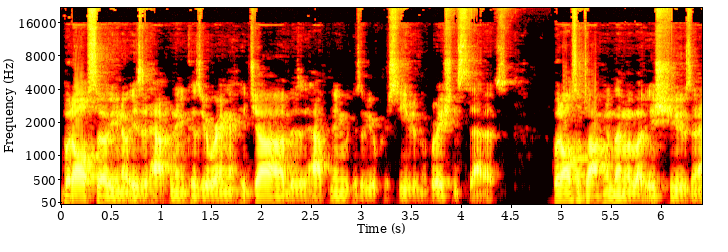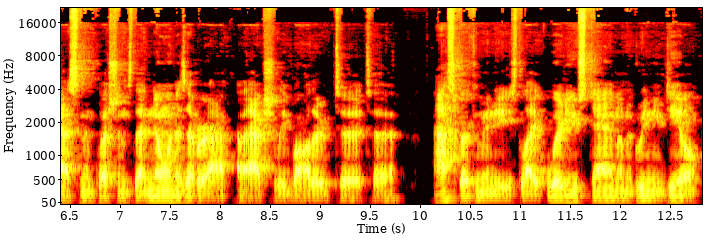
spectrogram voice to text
But also you know is it happening because you're wearing a hijab? Is it happening because of your perceived immigration status but also talking to them about issues and asking them questions that no one has ever a- actually bothered to, to ask our communities, like where do you stand on a Green New Deal?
